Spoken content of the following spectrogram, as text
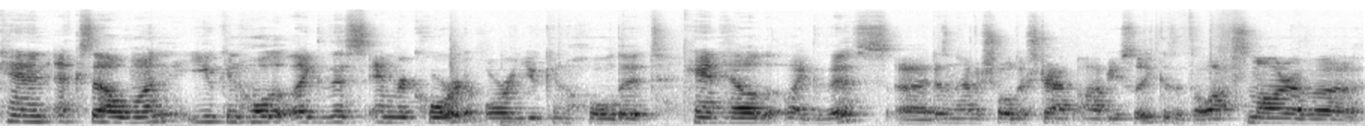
Canon XL1, you can hold it like this and record, or you can hold it handheld like this. Uh, it doesn't have a shoulder strap, obviously, because it's a lot smaller of a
